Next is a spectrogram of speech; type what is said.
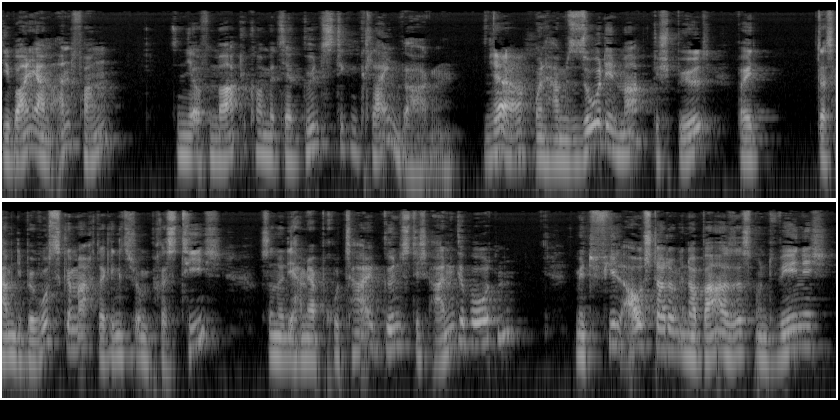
die waren ja am Anfang, sind ja auf den Markt gekommen mit sehr günstigen Kleinwagen Ja. und haben so den Markt gespült, weil das haben die bewusst gemacht, da ging es nicht um Prestige, sondern die haben ja brutal günstig angeboten, mit viel Ausstattung in der Basis und wenig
